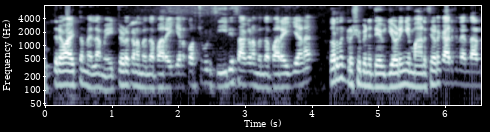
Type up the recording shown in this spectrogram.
ഉത്തരവാദിത്തം എല്ലാം ഏറ്റെടുക്കണമെന്ന് പറയുകയാണ്. കുറച്ചുകൂടി സീരിയസ് ആകണമെന്ന് പറയുകയാണ്. തുടർന്ന് കൃഷി പിന്നെ ദേവ്ജിയോട് മാനസികയുടെ കാര്യത്തിൽ എന്താണ്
